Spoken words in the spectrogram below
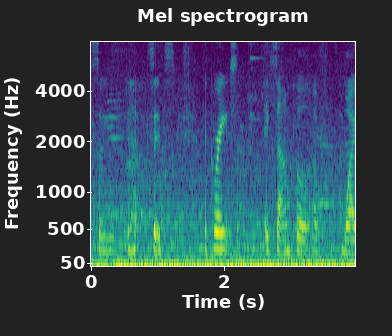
So you, it's, it's a great example of why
